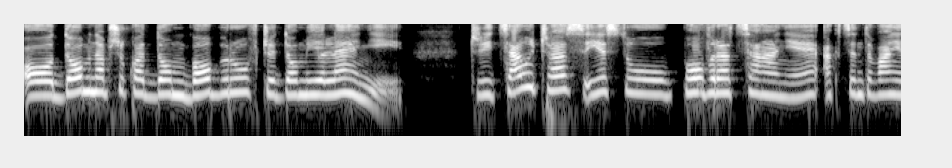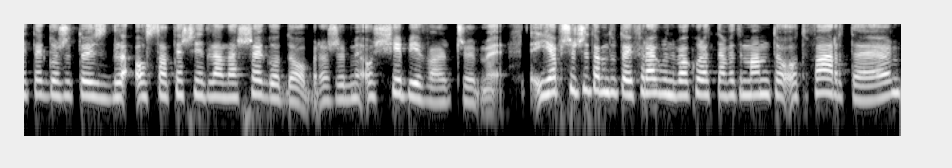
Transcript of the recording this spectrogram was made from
o dom, na przykład dom Bobrów czy dom Jeleni. Czyli cały czas jest tu powracanie, akcentowanie tego, że to jest dla, ostatecznie dla naszego dobra, że my o siebie walczymy. Ja przeczytam tutaj fragment, bo akurat nawet mam to otwarte.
